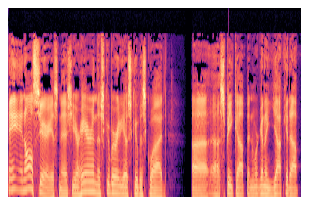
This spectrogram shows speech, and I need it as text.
In, in all seriousness, you're hearing the Scuba Radio Scuba Squad uh, uh, speak up, and we're going to yuck it up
